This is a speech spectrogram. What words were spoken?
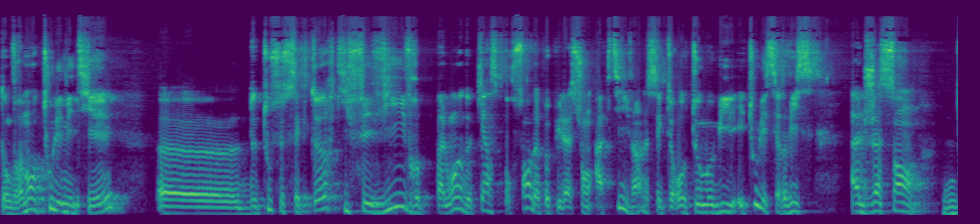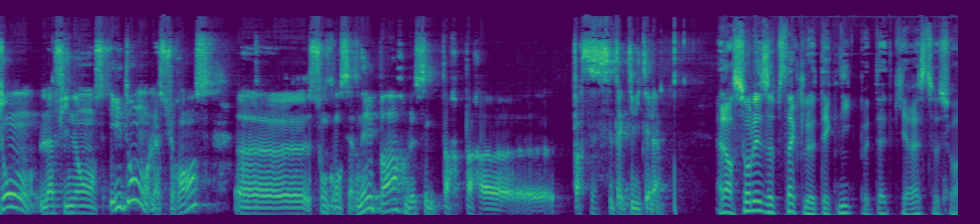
Donc vraiment tous les métiers euh, de tout ce secteur qui fait vivre pas loin de 15% de la population active, hein, le secteur automobile et tous les services adjacents, dont la finance et dont l'assurance, euh, sont concernés par, le, par, par, euh, par cette activité-là. Alors sur les obstacles techniques peut-être qui restent sur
